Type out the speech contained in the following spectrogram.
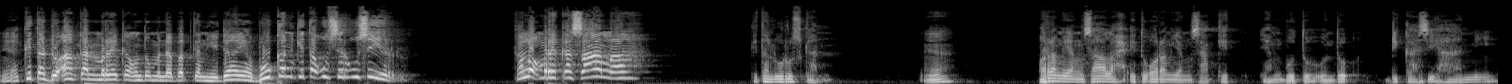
Ya kita doakan mereka untuk mendapatkan hidayah. Bukan kita usir-usir kalau mereka salah kita luruskan. Ya. Orang yang salah itu orang yang sakit, yang butuh untuk dikasihani.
